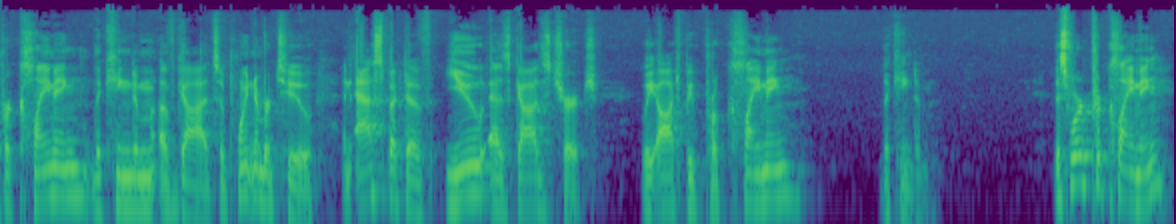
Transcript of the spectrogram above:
proclaiming the kingdom of God. So, point number two an aspect of you as God's church, we ought to be proclaiming the kingdom. This word proclaiming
